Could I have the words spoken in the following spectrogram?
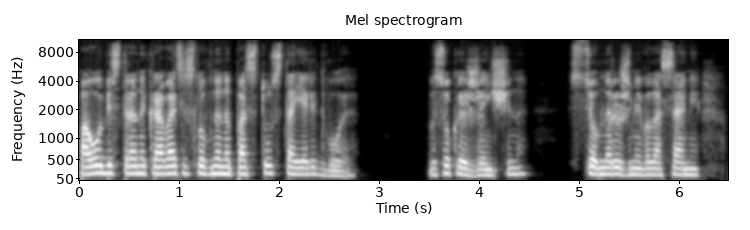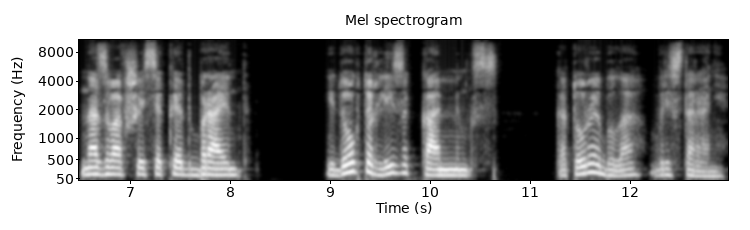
По обе стороны кровати, словно на посту, стояли двое. Высокая женщина с темно-рыжими волосами, назвавшаяся Кэт Брайант, и доктор Лиза Каммингс, которая была в ресторане.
